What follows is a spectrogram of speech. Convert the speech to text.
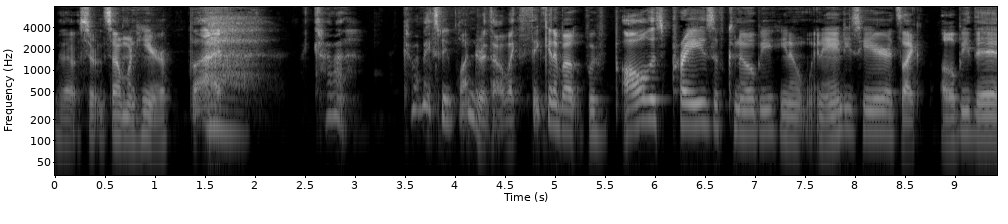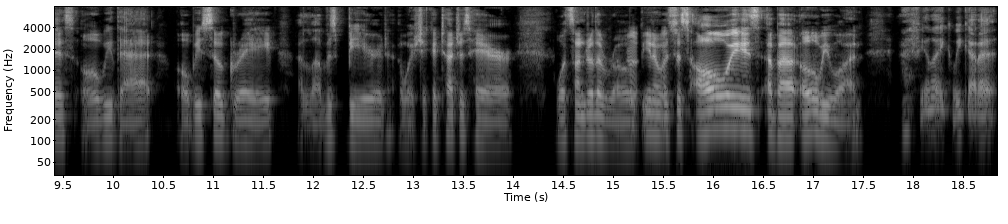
without a certain someone here. But kind of kind of makes me wonder though. Like thinking about with all this praise of Kenobi, you know, when Andy's here, it's like Obi this, Obi that. Obi's so great. I love his beard. I wish I could touch his hair. What's under the robe? You know, it's just always about Obi Wan. I feel like we gotta,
